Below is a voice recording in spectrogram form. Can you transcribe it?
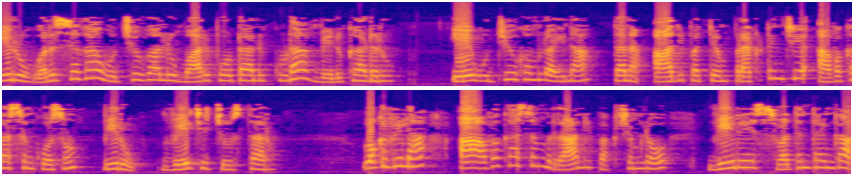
వీరు వరుసగా ఉద్యోగాలు మారిపోవటానికి కూడా వెనుకాడరు. ఏ ఉద్యోగంలో అయినా తన ఆధిపత్యం ప్రకటించే అవకాశం కోసం వీరు వేచి చూస్తారు. ఒకవేళ ఆ అవకాశం రాని పక్షంలో వీరే స్వతంత్రంగా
